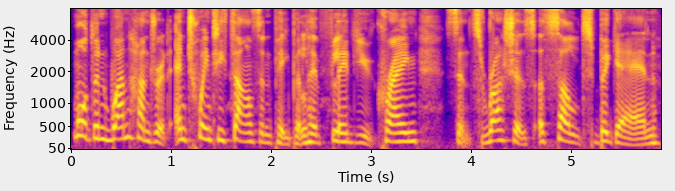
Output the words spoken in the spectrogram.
More than 120,000 people have fled Ukraine since Russia's assault began.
